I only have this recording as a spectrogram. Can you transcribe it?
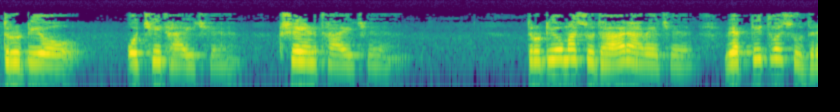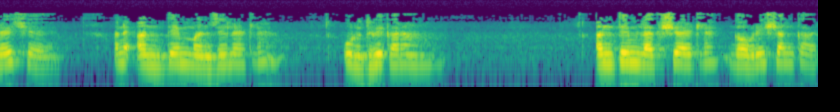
ત્રુટિઓ ઓછી થાય છે, ક્ષીણ થાય છે. ત્રુટિઓમાં સુધાર આવે છે, વ્યક્તિત્વ સુધરે છે. અને અંતિમ મંઝિલ એટલે ઉર્ધ્વીકરણ. અંતિમ લક્ષ્ય એટલે ગૌરીશંકર.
